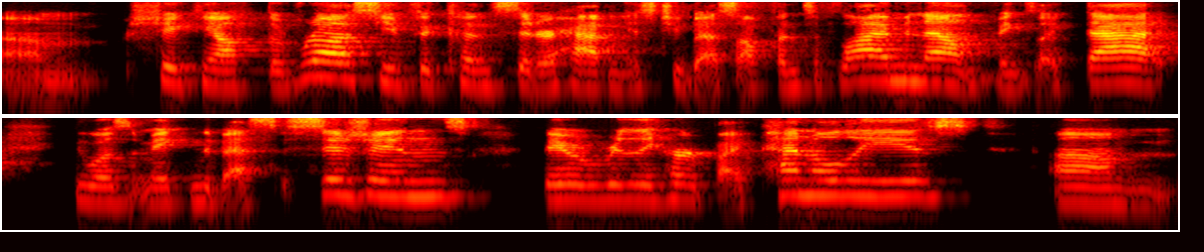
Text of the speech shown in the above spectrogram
um, shaking off the rust. You have to consider having his two best offensive linemen out and things like that. He wasn't making the best decisions. They were really hurt by penalties. Um,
